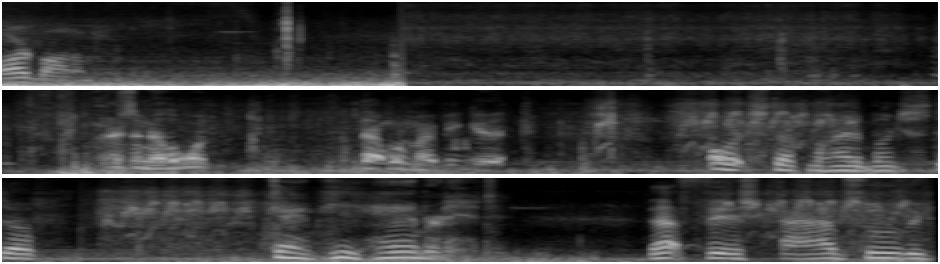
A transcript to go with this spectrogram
Hard bottom. There's another one. That one might be good. Oh, it's stuck behind a bunch of stuff. Damn, he hammered it. That fish absolutely.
